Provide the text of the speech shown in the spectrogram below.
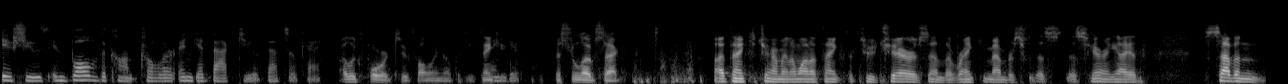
issues, involve the comptroller, and get back to you if that's okay. I look forward to following up with you. Thank, Thank you. Mr. Loebsack. Uh, Thank you, Chairman. I want to thank the two chairs and the ranking members for this, this hearing. I had seven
